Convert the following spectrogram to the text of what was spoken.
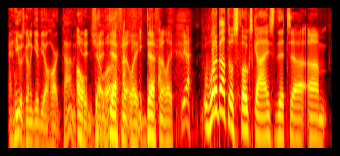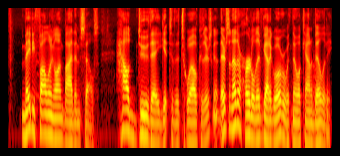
And he was going to give you a hard time if Oh, you didn't show de- up. definitely, definitely. Yeah. What about those folks, guys, that uh, um, may be following along by themselves? How do they get to the twelve? Because there's there's another hurdle they've got to go over with no accountability.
